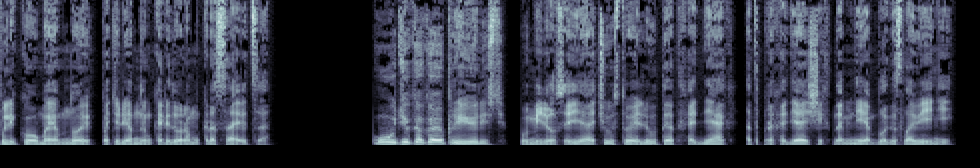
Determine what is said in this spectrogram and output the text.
влекомая мной по тюремным коридорам красавица. «Ути, какая прелесть!» — умилился я, чувствуя лютый отходняк от проходящих на мне благословений,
